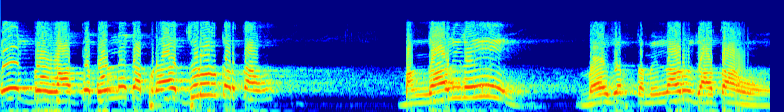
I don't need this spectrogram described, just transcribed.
एक दो वाक्य बोलने का प्रयास ज़रूर करता हूँ। बंगाली नहीं, मैं जब तमिलनाडु जाता हूँ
